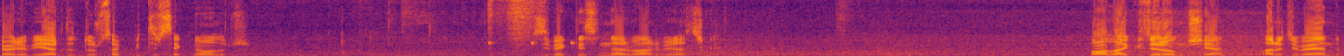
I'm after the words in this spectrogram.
Şöyle bir yerde dursak bitirsek ne olur? Bizi beklesinler bari birazcık. Vallahi güzel olmuş ya. Aracı beğendim.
